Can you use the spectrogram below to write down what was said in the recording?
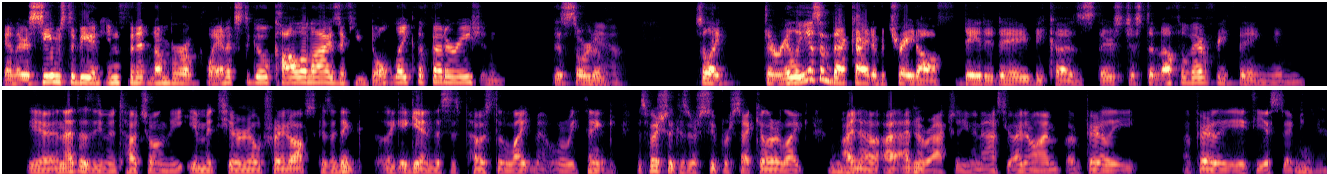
and there seems to be an infinite number of planets to go colonize if you don't like the federation this sort of yeah. so like there really isn't that kind of a trade-off day to day because there's just enough of everything and Yeah, and that doesn't even touch on the immaterial trade-offs because I think, like, again, this is post-enlightenment where we think, especially because we're super secular. Like, I know I, I've never actually even asked you. I know I'm, I'm fairly, I'm fairly atheistic Mhm.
